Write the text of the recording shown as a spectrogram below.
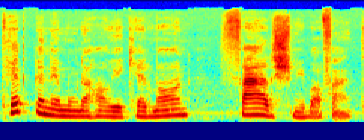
طبق نمونه های کرمان فرش می بافند.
